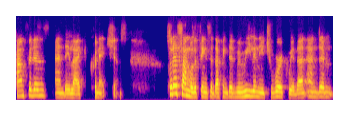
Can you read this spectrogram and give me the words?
confidence, and they lack connections. So that's some of the things that I think that we really need to work with, and and um,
